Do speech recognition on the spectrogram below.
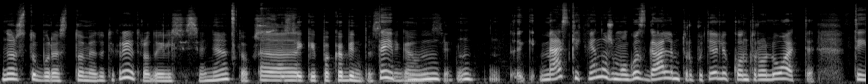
Nors stuburas tuo metu tikrai atrodo ilsisi, ne? Toks jisai kaip pakabintas. Taip, gaunasi. mes kiekvienas žmogus galim truputėlį kontroliuoti. Tai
